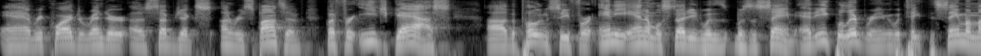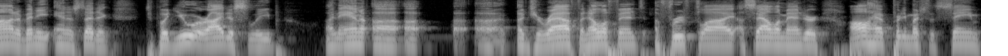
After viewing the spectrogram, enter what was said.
and required to render uh, subjects unresponsive. But for each gas, uh, the potency for any animal studied was, was the same. At equilibrium, it would take the same amount of any anesthetic to put you or I to sleep, an, uh, a, a, giraffe, an elephant, a fruit fly, a salamander, all have pretty much the same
